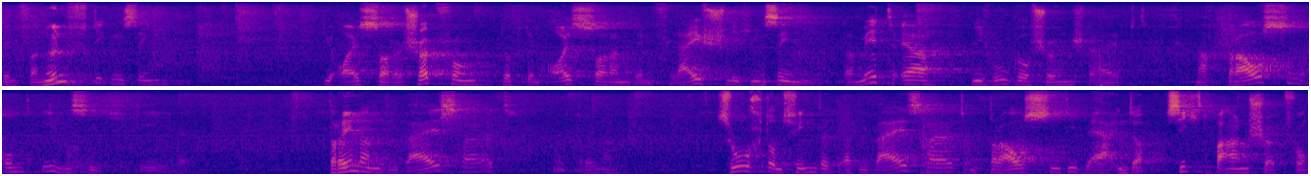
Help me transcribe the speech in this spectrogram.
den vernünftigen Sinn, die äußere Schöpfung durch den äußeren, den fleischlichen Sinn, damit er, wie Hugo schön schreibt, nach draußen und in sich gehe. Drinnen die Weisheit, drinnen sucht und findet er die Weisheit und draußen die, in der sichtbaren Schöpfung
